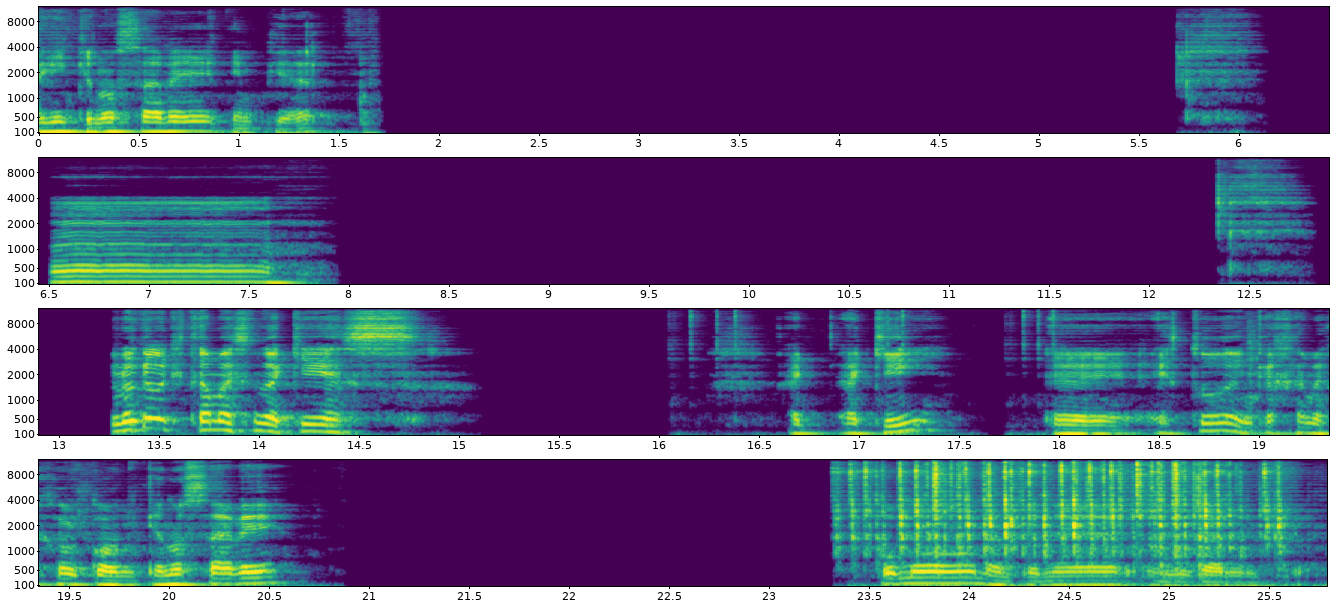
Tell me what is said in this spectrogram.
Alguien que no sabe limpiar. Mm. Creo que lo que estamos haciendo aquí es... Aquí, eh, esto encaja mejor con que no sabe ¿Cómo mantener un lugar limpio?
